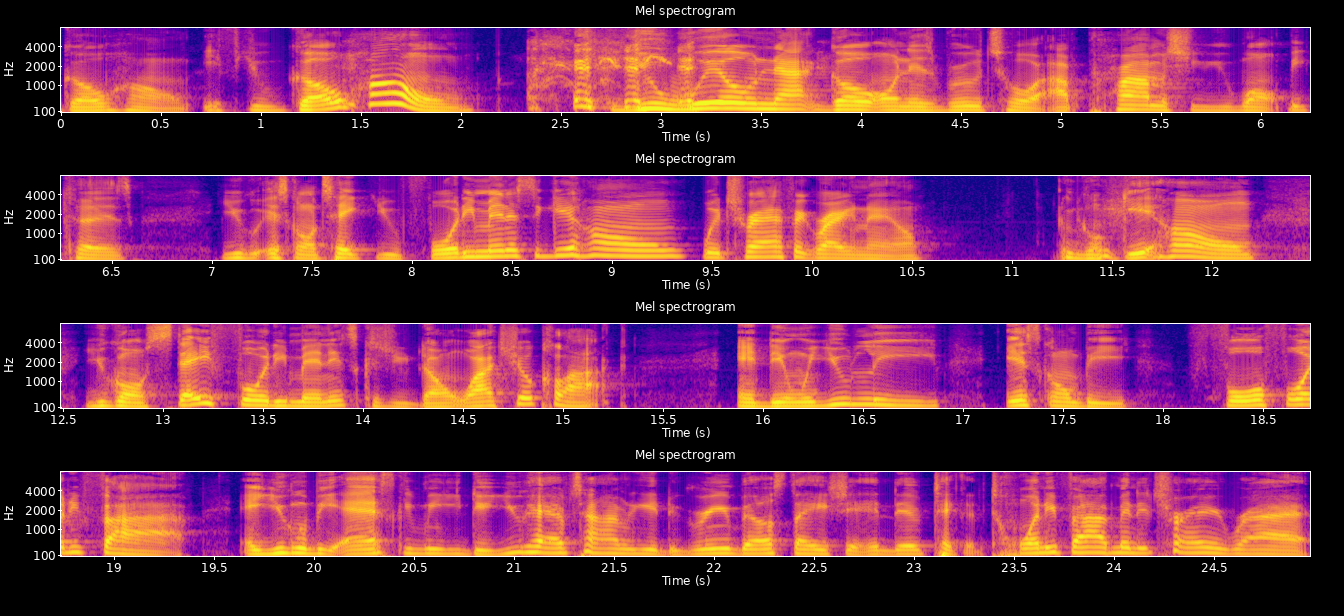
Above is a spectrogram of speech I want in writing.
go home. If you go home, you will not go on this brew tour. I promise you, you won't because you. It's gonna take you forty minutes to get home with traffic right now. You're gonna get home. You're gonna stay forty minutes because you don't watch your clock, and then when you leave, it's gonna be four forty-five. And you're gonna be asking me, do you have time to get to Greenbelt Station and then take a 25 minute train ride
